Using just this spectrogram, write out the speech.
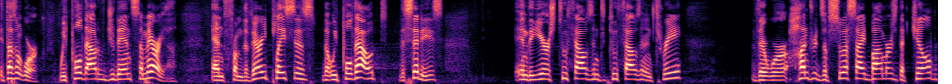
it doesn't work. We pulled out of Judea and Samaria. And from the very places that we pulled out, the cities, in the years 2000 to 2003, there were hundreds of suicide bombers that killed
